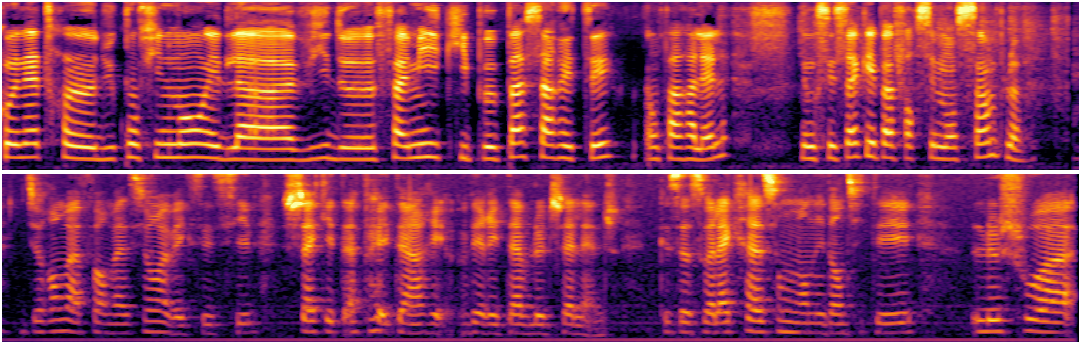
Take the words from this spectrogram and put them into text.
connaître du confinement et de la vie de famille qui peut pas s'arrêter en parallèle. Donc c'est ça qui est pas forcément simple. Durant ma formation avec Cécile, chaque étape a été un véritable challenge. Que ce soit la création de mon identité, le choix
